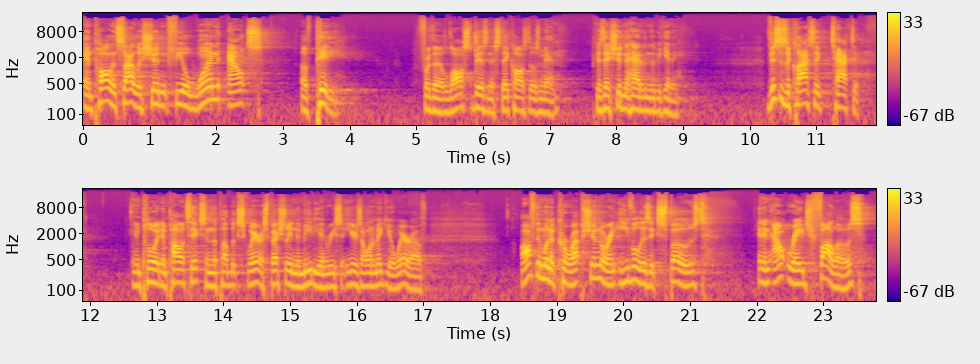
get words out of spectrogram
And Paul and Silas shouldn't feel one ounce of pity for the lost business they caused those men because they shouldn't have had it in the beginning. This is a classic tactic employed in politics and the public square, especially in the media in recent years, I want to make you aware of. Often, when a corruption or an evil is exposed and an outrage follows,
